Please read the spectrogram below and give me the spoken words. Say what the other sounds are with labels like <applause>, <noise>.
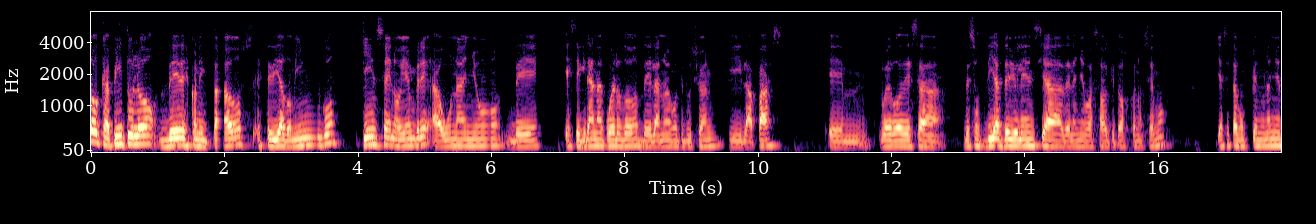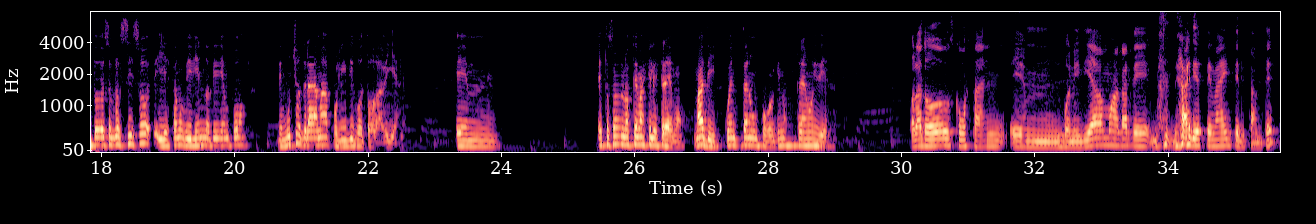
Quinto capítulo de Desconectados este día domingo, 15 de noviembre, a un año de ese gran acuerdo de la nueva constitución y la paz, em, luego de, esa, de esos días de violencia del año pasado que todos conocemos. Ya se está cumpliendo un año de todo ese proceso y estamos viviendo tiempo de mucho drama político todavía. Em, estos son los temas que les traemos. Mati, cuéntanos un poco, ¿qué nos traemos hoy día? Hola a todos, ¿cómo están? Em, bueno, hoy día vamos a hablar <laughs> de, varios temas interesantes.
